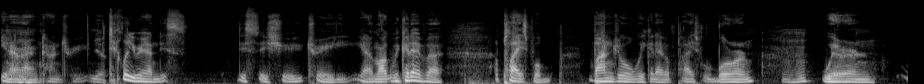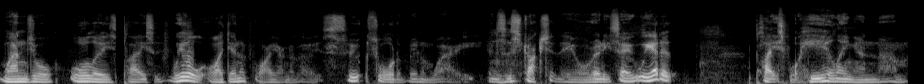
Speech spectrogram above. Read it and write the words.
in our Mm. own country, particularly around this this issue treaty. You know, like we could have a, a place for Bunjil, we could have a place for Burren, Mhm. Wirran, Wunjil, all these places. We all identify under those so- sort of in a way. It's a Mhm. structure there already. So we had a, a place for healing and um,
